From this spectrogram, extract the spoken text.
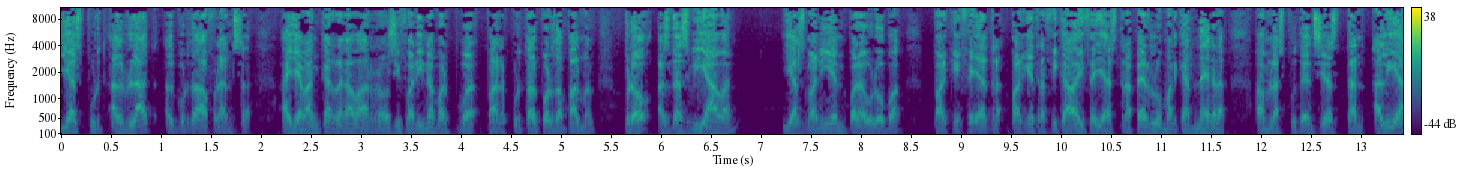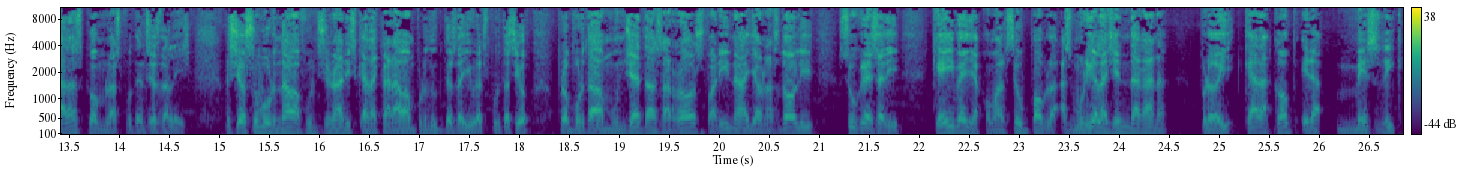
i els port, el blat el portava a França. A Llevant carregava arròs i farina per, per portar al port de Palma. Però es desviaven i els venien per Europa perquè, feia tra perquè traficava i feia estraper-lo, mercat negre, amb les potències tan aliades com les potències de l'eix. Això subornava funcionaris que declaraven productes de lliure exportació, però portaven mongetes, arròs, farina, llaunes d'oli, sucre, és a dir, que ell veia com al seu poble es moria la gent de gana, però ell cada cop era més ric.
